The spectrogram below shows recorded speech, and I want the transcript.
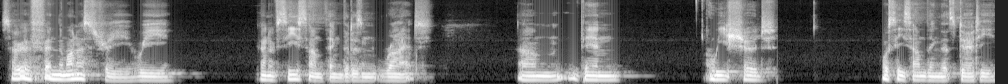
So if in the monastery we kind of see something that isn't right, um, then we should, or see something that's dirty,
